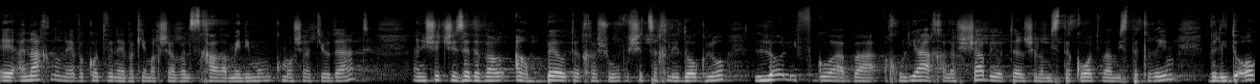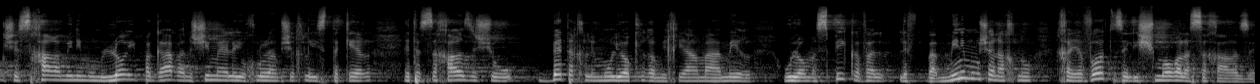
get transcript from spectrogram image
אה, אנחנו נאבקות ונאבקים עכשיו על שכר המינימום, כמו שאת יודעת. אני חושבת שזה דבר הרבה יותר חשוב שצריך לדאוג לו, לא לפגוע בחוליה החלשה ביותר של המשתכרות והמשתכרים ולדאוג ששכר המינימום לא ייפגע והאנשים האלה יוכלו להמשיך להשתכר את השכר הזה שהוא בטח למול יוקר המחיה המאמיר הוא לא מספיק, אבל במינימום שאנחנו חייבות זה לשמור על השכר הזה.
